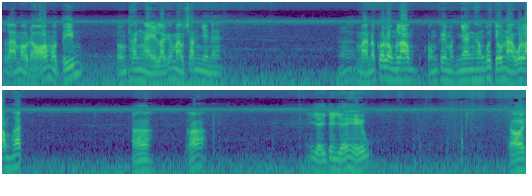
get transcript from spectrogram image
là màu đỏ màu tím. Còn thân này là cái màu xanh vậy nè. Đó, mà nó có lông lông còn cây mật nhân không có chỗ nào có lông hết. Ờ à, đó. Như vậy cho dễ hiểu. Rồi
